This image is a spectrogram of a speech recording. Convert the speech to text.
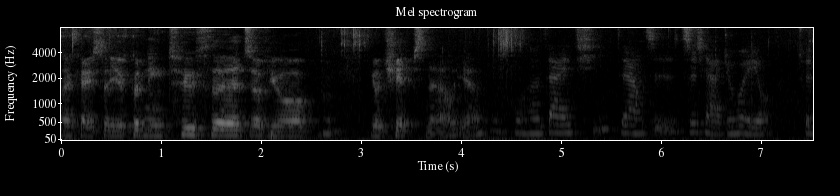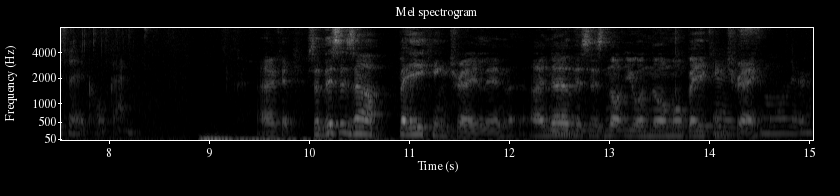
Okay, so you're putting in two thirds of your your chips now, yeah. 混合在一起，这样子吃起来就会有脆脆的口感。 Okay, so this is our baking tray, Lynn. I know this is not your normal baking Very tray. smaller.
